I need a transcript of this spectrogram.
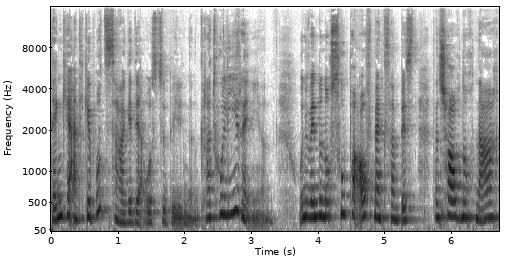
denke an die Geburtstage der Auszubildenden. Gratuliere ihnen. Und wenn du noch super aufmerksam bist, dann schau auch noch nach,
